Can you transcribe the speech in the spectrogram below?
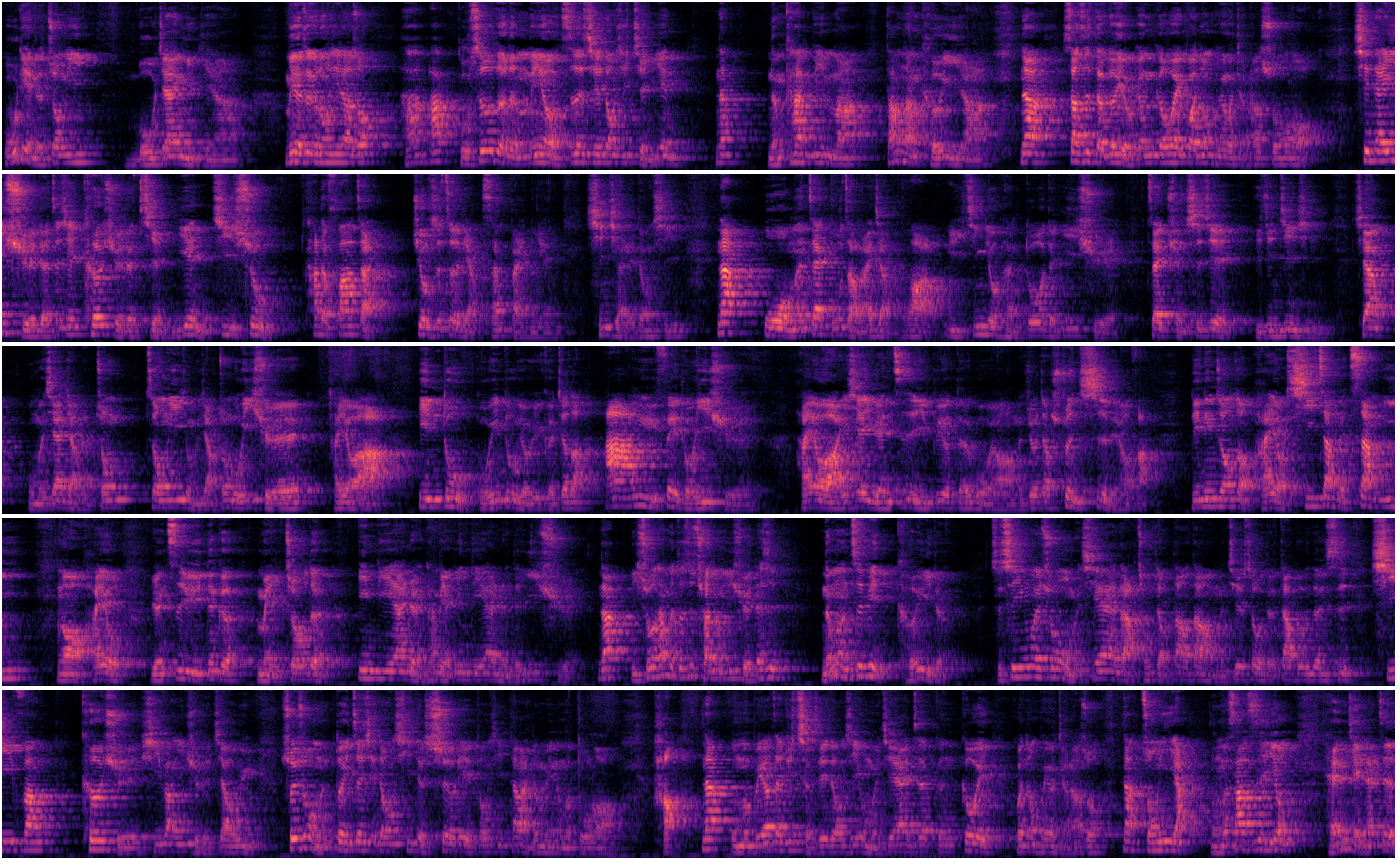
古典的中医没这物件啊，没有这个东西，他说。啊啊！古时候的人没有这些东西检验，那能看病吗？当然可以啊。那上次德哥有跟各位观众朋友讲到说哦，现代医学的这些科学的检验技术，它的发展就是这两三百年兴起来的东西。那我们在古早来讲的话，已经有很多的医学在全世界已经进行，像我们现在讲的中中医，我们讲中国医学，还有啊。印度古印度有一个叫做阿育吠陀医学，还有啊一些源自于比如德国啊，我们就叫顺势疗法，林林总总，还有西藏的藏医哦，还有源自于那个美洲的印第安人，他们有印第安人的医学。那你说他们都是传统医学，但是能不能治病？可以的，只是因为说我们现在的从小到大，我们接受的大部分都是西方。科学、西方医学的教育，所以说我们对这些东西的涉猎东西当然就没那么多咯。好，那我们不要再去扯这些东西。我们现在在跟各位观众朋友讲到说，那中医啊，我们上次用很简单这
